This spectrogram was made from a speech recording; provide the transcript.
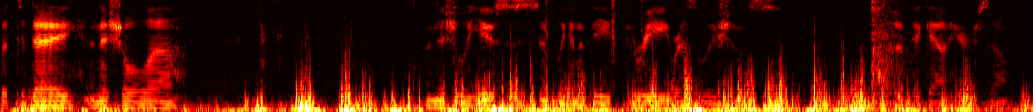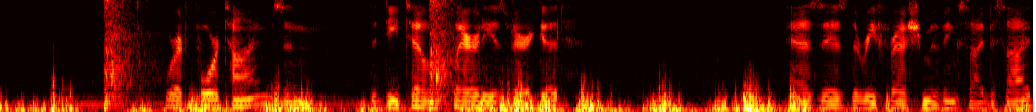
But today, initial uh, initial use is simply going to be three resolutions that I pick out here. So we're at four times, and the detail and clarity is very good as is the refresh moving side to side.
